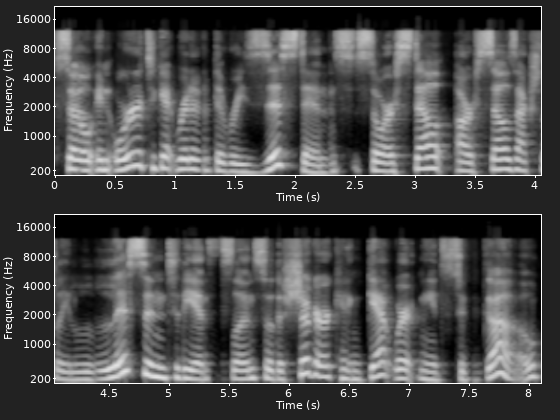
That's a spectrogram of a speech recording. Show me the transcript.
So in order to get rid of the resistance, so our cell our cells actually listen to the insulin so the sugar can get where it needs to go,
